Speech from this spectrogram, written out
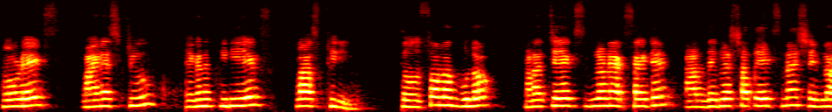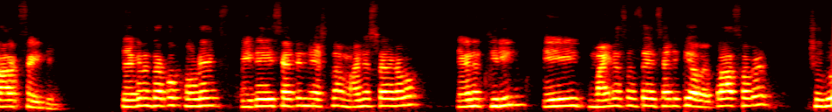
ফোর এক্স মাইনাস টু এখানে থ্রি এক্স প্লাস থ্রি তো চলকগুলো মানে হচ্ছে এক্সগুলো এক সাইডে আর যেগুলোর সাথে এক্স নাই, সেগুলো আর এক সাইডে এখানে দেখো ফোর এইটা এই সাইডে নিয়ে আসলাম মাইনাস হয়ে গেল। এখানে থ্রি এই মাইনাস আছে, এই সাইডে কি হবে? প্লাস হবে, শুধু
